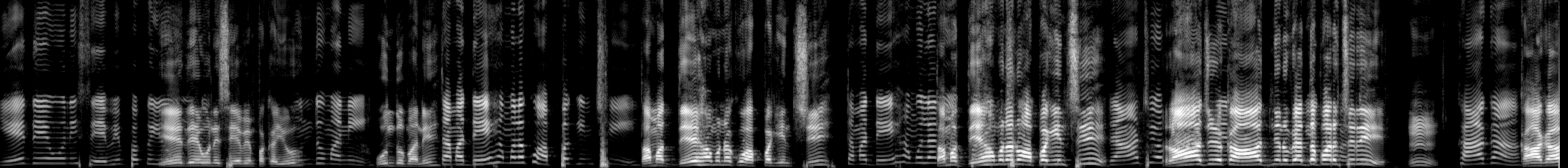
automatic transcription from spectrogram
ఏ దేవుని సేవింపకయు? ఏ దేవుని సేవింపకయు? ఉందుమని. ఉందుమని. తమ దేహములకు అప్పగించి. తమ దేహమునకు అప్పగించి. తమ దేహములను తమ దేహములను అప్పగించి. రాజు యొక్క రాజు యొక్క ఆజ్ఞను వ్యర్థపరచిరి. కాగా కాగా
